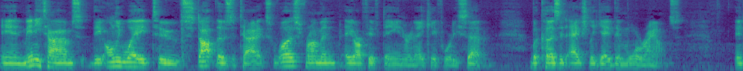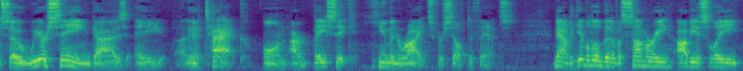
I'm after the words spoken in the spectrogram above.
And many times, the only way to stop those attacks was from an AR 15 or an AK 47 because it actually gave them more rounds. And so we are seeing, guys, a, an attack on our basic human rights for self defense. Now, to give a little bit of a summary, obviously,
